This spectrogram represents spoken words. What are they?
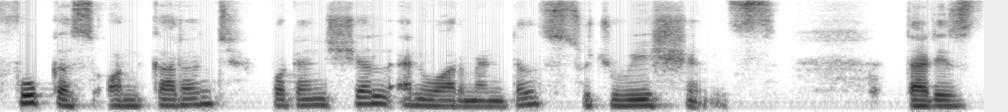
focus on current potential environmental situations. That is,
